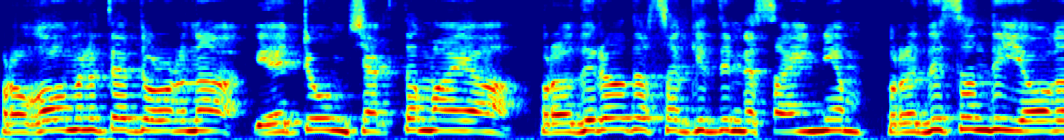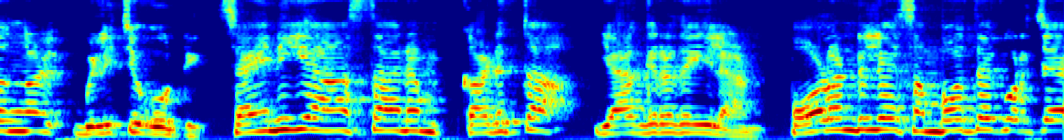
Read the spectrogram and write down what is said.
പ്രകോപനത്തെ തുടർന്ന് ഏറ്റവും ശക്തമായ പ്രതിരോധ സഖ്യത്തിന്റെ സൈന്യം പ്രതിസന്ധി യോഗങ്ങൾ വിളിച്ചുകൂട്ടി. സൈനിക ആസ്ഥാനം കടുത്ത ജാഗ്രതയിലാണ്. പോളണ്ടിലെ സംഭവത്തെക്കുറിച്ച്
